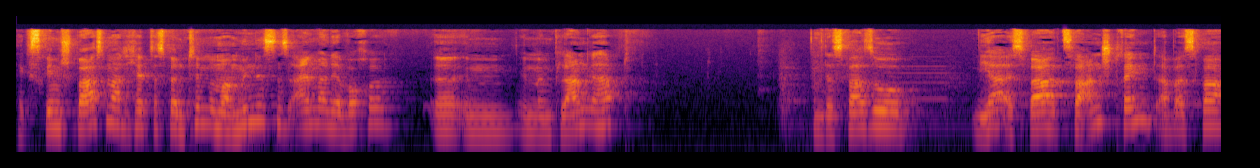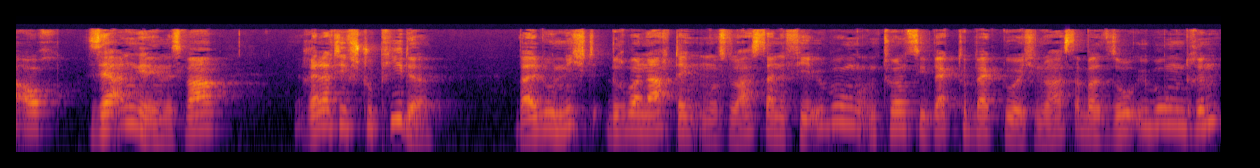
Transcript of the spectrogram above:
extrem Spaß macht. Ich habe das beim Tim immer mindestens einmal der Woche äh, im, im, im Plan gehabt. Und das war so, ja, es war zwar anstrengend, aber es war auch sehr angenehm. Es war relativ stupide, weil du nicht drüber nachdenken musst. Du hast deine vier Übungen und turnst die back-to-back -back durch. Und du hast aber so Übungen drin,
